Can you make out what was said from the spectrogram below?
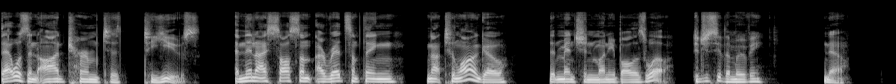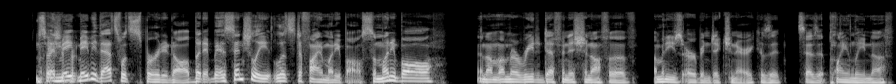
that was an odd term to to use. And then I saw some I read something not too long ago that mentioned Moneyball as well. Did you see the movie? No. And may, maybe that's what spurred it all. But it, but essentially, let's define Moneyball. So Moneyball, and I'm, I'm going to read a definition off of, I'm going to use Urban Dictionary because it says it plainly enough.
